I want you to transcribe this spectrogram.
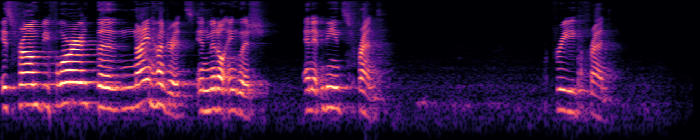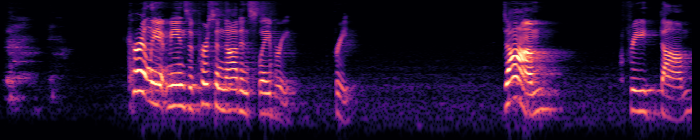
is from before the 900s in Middle English, and it means friend. Free friend. Currently, it means a person not in slavery, free. Dom, free Dom,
